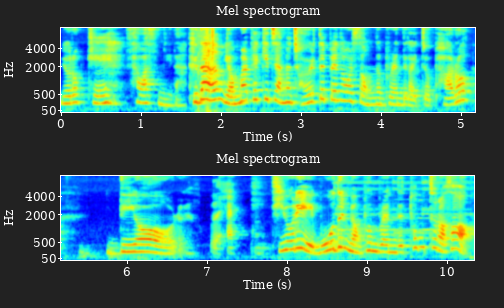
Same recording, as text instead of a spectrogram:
이렇게 사왔습니다. 그 다음 연말 패키지 하면 절대 빼놓을 수 없는 브랜드가 있죠. 바로 디올. 디올이 모든 명품 브랜드 통틀어서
